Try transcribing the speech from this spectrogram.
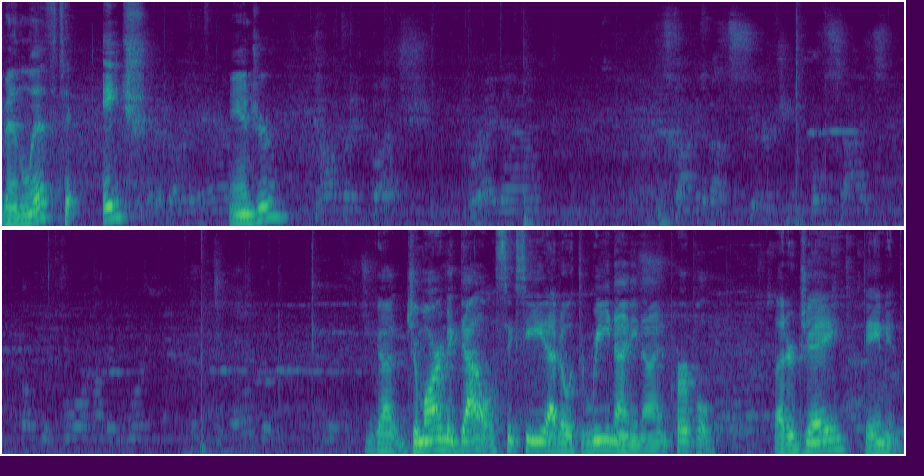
Van Lith to H. Andrew. We got Jamar McDowell, 68 out of 399. Purple. Letter J, Damien.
